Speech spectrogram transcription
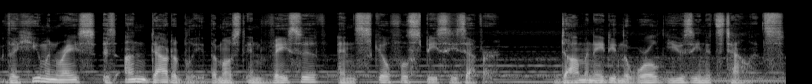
The human race is undoubtedly the most invasive and skillful species ever, dominating the world using its talents.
